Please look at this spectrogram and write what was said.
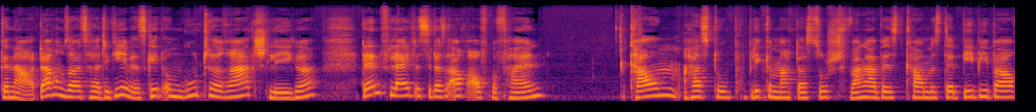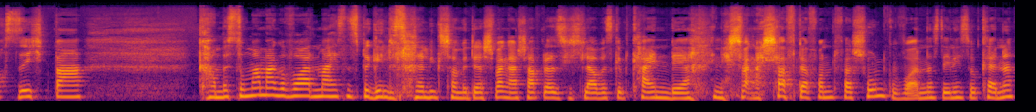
Genau, darum soll es heute gehen. Es geht um gute Ratschläge, denn vielleicht ist dir das auch aufgefallen. Kaum hast du publik gemacht, dass du schwanger bist, kaum ist der Babybauch sichtbar, kaum bist du Mama geworden. Meistens beginnt es allerdings schon mit der Schwangerschaft. Also ich glaube, es gibt keinen, der in der Schwangerschaft davon verschont geworden ist, den ich so kenne.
